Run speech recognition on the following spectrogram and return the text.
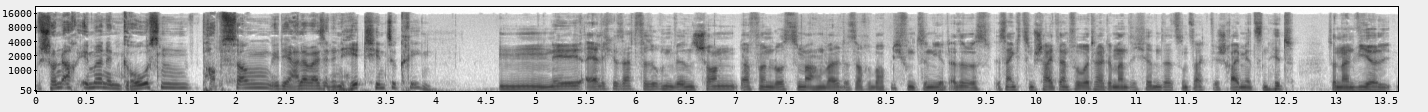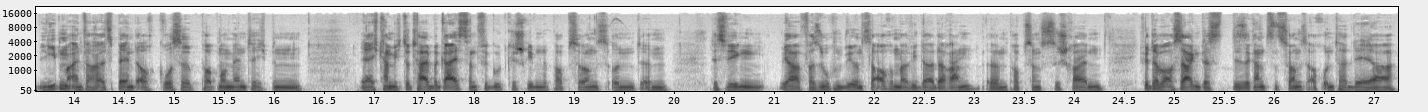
schon auch immer einen großen Popsong, idealerweise einen Hit hinzukriegen? Mm, nee, ehrlich gesagt versuchen wir uns schon davon loszumachen, weil das auch überhaupt nicht funktioniert. Also das ist eigentlich zum Scheitern verurteilt, wenn man sich hinsetzt und sagt, wir schreiben jetzt einen Hit, sondern wir lieben einfach als Band auch große Pop-Momente. Ich bin, ja, ich kann mich total begeistern für gut geschriebene Pop-Songs und ähm, Deswegen ja, versuchen wir uns da auch immer wieder daran, ähm, Popsongs zu schreiben. Ich würde aber auch sagen, dass diese ganzen Songs auch unter der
